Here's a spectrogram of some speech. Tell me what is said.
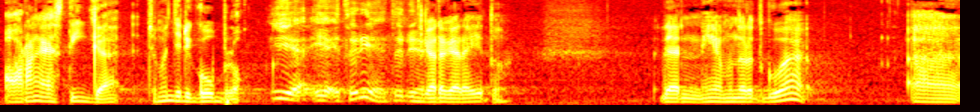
orang S3 cuman jadi goblok Iya, iya itu dia, itu dia. gara-gara itu dan ya menurut gua eh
